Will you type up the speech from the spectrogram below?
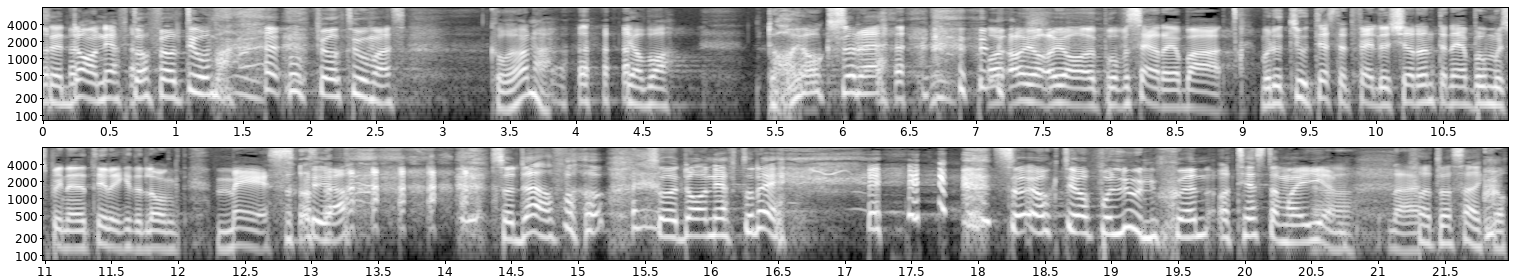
Sen dagen efter får Thomas, får Thomas corona. Jag bara, då har jag också det. och, och, jag, och jag provocerade. Jag bara, men du tog testet fel. Du körde inte ner bomullspinnen tillräckligt långt. Mes. Ja. Så därför, så dagen efter det, så åkte jag på lunchen och testade mig igen. Ja, för att vara säker.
